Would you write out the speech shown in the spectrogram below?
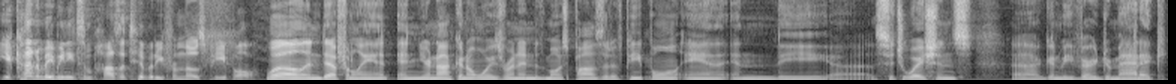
you kind of maybe need some positivity from those people. Well, and definitely, and, and you're not going to always run into the most positive people, and and the uh, situations uh, going to be very dramatic.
